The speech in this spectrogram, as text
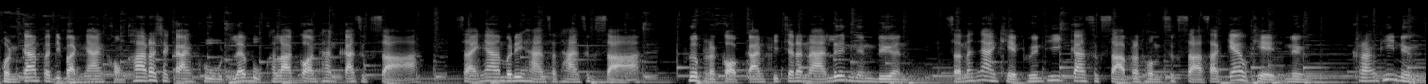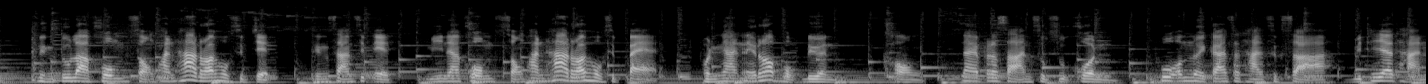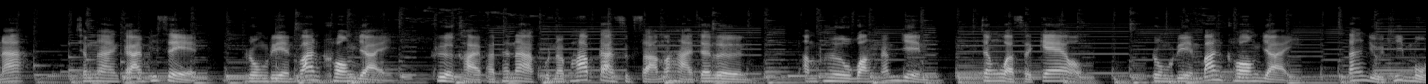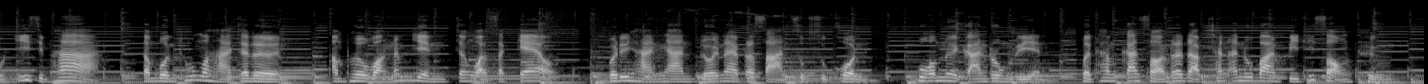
ผลการปฏิบัติงานของข้าราชการครูและบุคลากรทางการศึกษา สายงานบริหารสถานศึกษา เพื่อประกอบการพิจารณาเลื่อนเงินเดือนสำนักงานเขตพื้นที่การศึกษาประถมศึกษาสระแก้วเขต 1 ครั้งที่ 1 1 ตุลาคม 2567 ถึง 31 มีนาคม 2568 ผลงานในรอบ 6 เดือน ของ นายประสานสุขสุคน ผู้อำนวยการสถานศึกษา วิทยาฐานะ ชำนาญการพิเศษ โรงเรียนบ้านคลองใหญ่ เครือข่ายพัฒนาคุณภาพการศึกษามหาเจริญ อำเภอวังน้ำเย็น จังหวัดสระแก้ว โรงเรียนบ้านคลองใหญ่ ตั้งอยู่ที่หมู่ 25 ตำบลทุ่งมหาเจริญ อำเภอวังน้ำเย็น จังหวัดสระแก้ว บริหารงานโดยนายประสานสุขสุคนผู้อำนวยการโรงเรียน เปิดทำการสอนระดับชั้นอนุบาลปีที่ 2 ถึง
